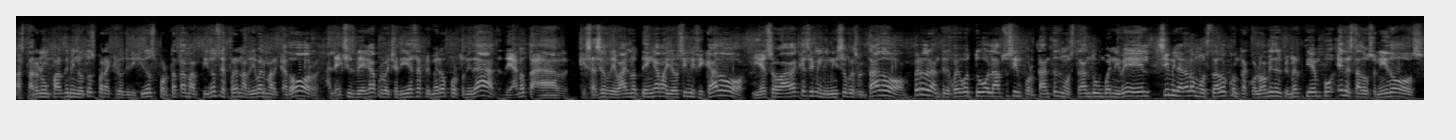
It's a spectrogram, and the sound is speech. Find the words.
Bastaron un par de minutos para que los dirigidos por Tata Martino se fueran arriba al marcador. Alexis Vega aprovecharía esa primera oportunidad de anotar. Quizás el rival no tenga mayor significado y eso haga que se minimice el resultado, pero durante el juego tuvo lapsos importantes mostrando un buen nivel similar a lo mostrado contra Colombia en el primer tiempo en Estados Unidos.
